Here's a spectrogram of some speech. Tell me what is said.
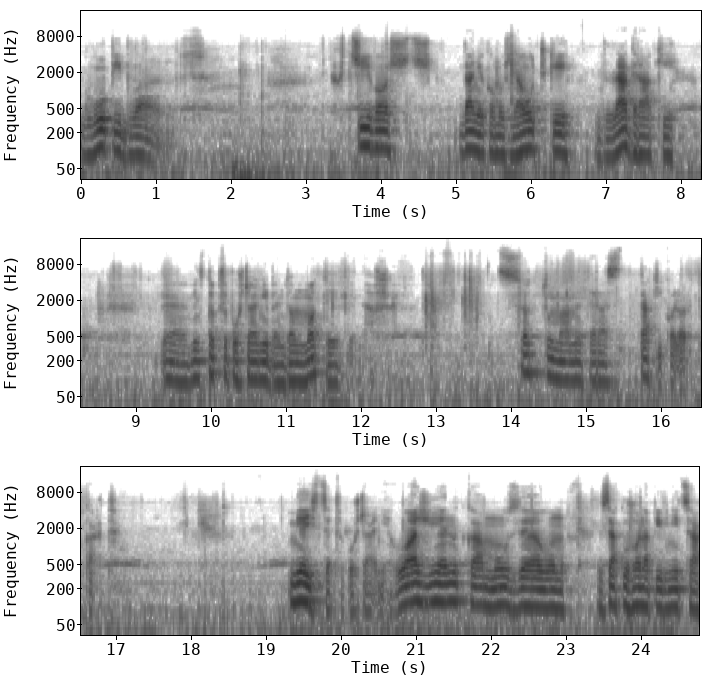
Głupi błąd. Chciwość. Danie komuś nauczki. Dla draki. E, więc to przypuszczalnie będą motywy nasze. Co tu mamy teraz? Taki kolor kart. Miejsce przypuszczalnie. Łazienka, muzeum, zakurzona piwnica,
